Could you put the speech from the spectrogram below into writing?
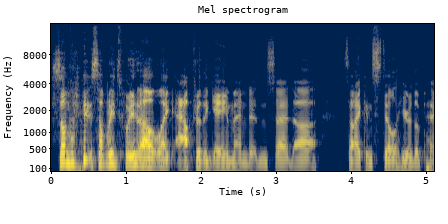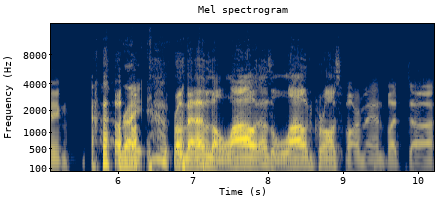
somebody, somebody tweeted out like after the game ended and said, uh, said I can still hear the ping. right from that. That was a loud. That was a loud crossbar, man. But uh,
